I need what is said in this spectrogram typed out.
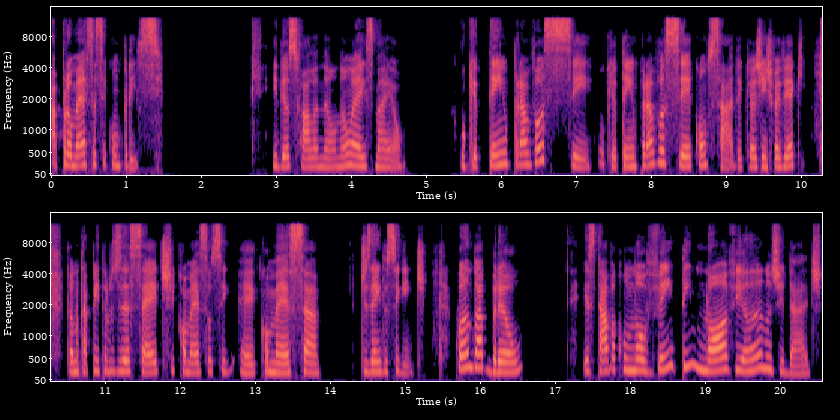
a promessa se cumprisse. E Deus fala: não, não é Ismael. O que eu tenho para você, o que eu tenho para você com Sara, que a gente vai ver aqui. Então, no capítulo 17, começa, o, é, começa dizendo o seguinte: Quando Abrão estava com 99 anos de idade.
